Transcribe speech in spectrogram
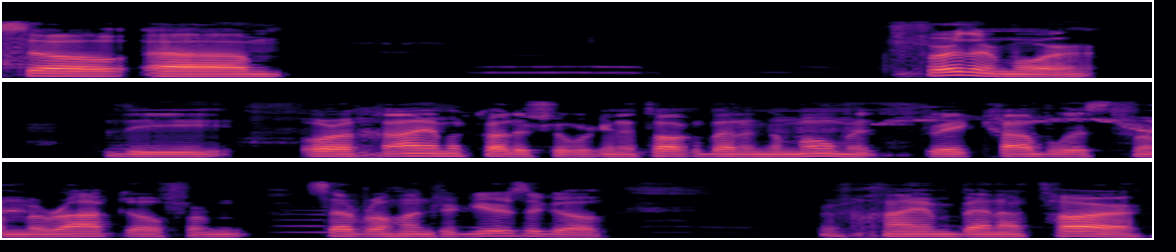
So, um, furthermore, the Or HaChaim HaKadosh, we're going to talk about in a moment, great Kabbalist from Morocco from several hundred years ago, Chaim Ben Attar,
